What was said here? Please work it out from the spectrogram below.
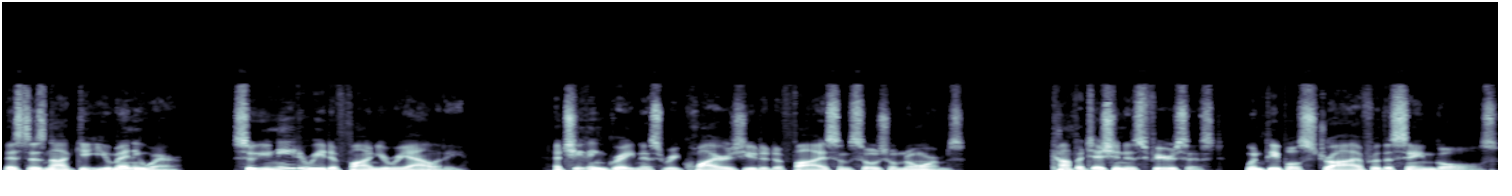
This does not get you anywhere, so you need to redefine your reality. Achieving greatness requires you to defy some social norms. Competition is fiercest when people strive for the same goals.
